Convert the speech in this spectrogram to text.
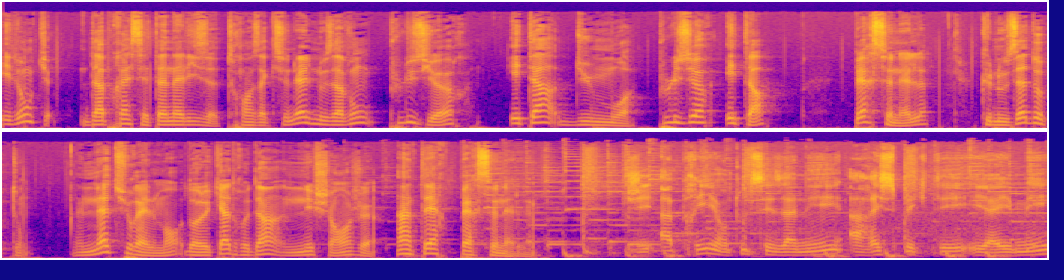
Et donc, d'après cette analyse transactionnelle, nous avons plusieurs états du moi, plusieurs états personnels que nous adoptons naturellement dans le cadre d'un échange interpersonnel. J'ai appris en toutes ces années à respecter et à aimer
